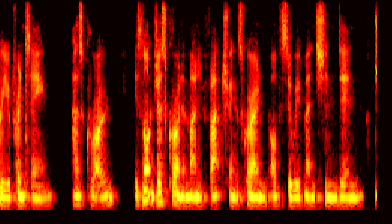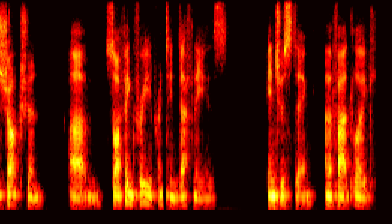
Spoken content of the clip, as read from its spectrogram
3D printing has grown. It's not just grown in manufacturing, it's grown obviously we've mentioned in construction. Um, so I think 3D printing definitely is interesting. And the fact like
